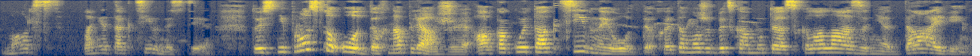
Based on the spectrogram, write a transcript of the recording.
Марс планета активности. То есть не просто отдых на пляже, а какой-то активный отдых. Это может быть кому-то скалолазание, дайвинг,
